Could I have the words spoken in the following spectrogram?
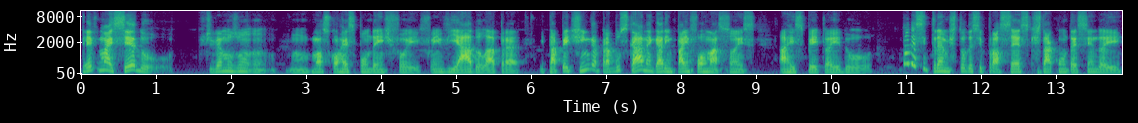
Teve mais cedo, tivemos um, um- um- nosso correspondente foi, foi enviado lá para Itapetinga para buscar, né, garimpar informações a respeito aí do todo esse trâmite, todo esse processo que está acontecendo aí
